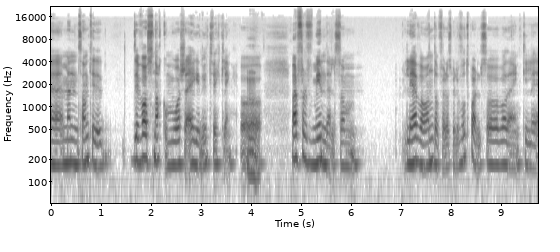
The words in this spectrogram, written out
Eh, men samtidig, det var snakk om vår egen utvikling. Og Mm. i hvert fall for min del, som lever og andre for å spille fotball, så var det egentlig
